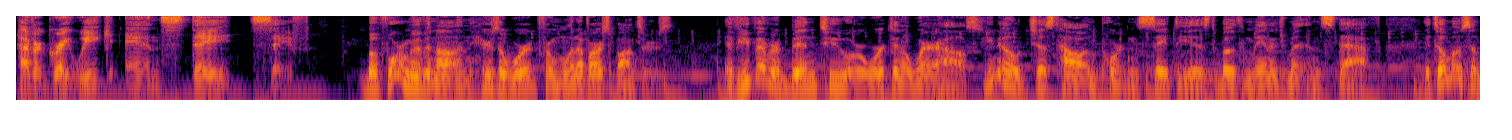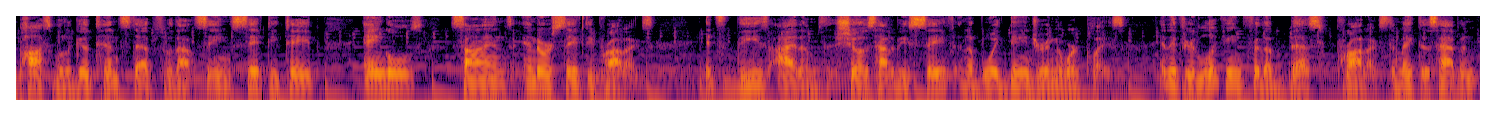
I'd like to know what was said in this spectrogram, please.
have a great week and stay safe. Before moving on, here's a word from one of our sponsors. If you've ever been to or worked in a warehouse, you know just how important safety is to both management and staff. It's almost impossible to go 10 steps without seeing safety tape, angles, signs, and or safety products. It's these items that show us how to be safe and avoid danger in the workplace. And if you're looking for the best products to make this happen,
